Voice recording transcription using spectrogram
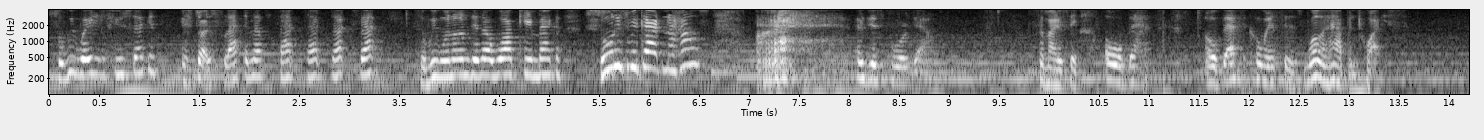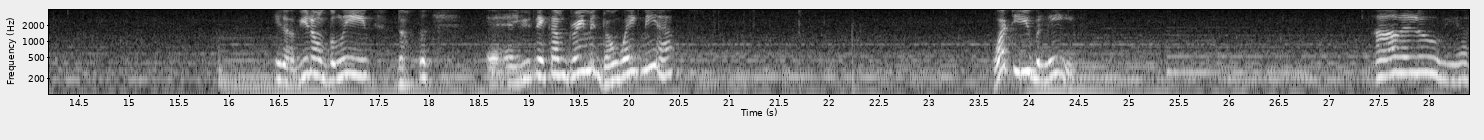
So we waited a few seconds. It started slacking up, slack, slack, slack, slack. So we went on, did our walk, came back. As soon as we got in the house, it just poured down. Somebody say, "Oh, that's oh, that's a coincidence." Well, it happened twice. You know, if you don't believe, don't, and you think I'm dreaming, don't wake me up. What do you believe? Hallelujah.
